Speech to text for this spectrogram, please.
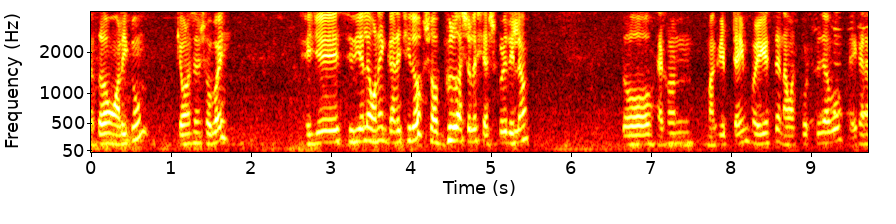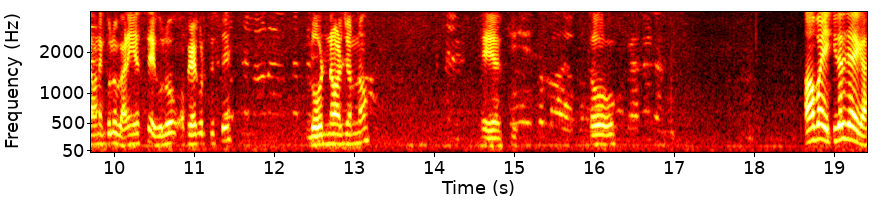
আসসালামু আলাইকুম কেমন আছেন সবাই এই যে সিরিয়ালে অনেক গাড়ি ছিল সবগুলো আসলে শেষ করে দিলাম তো এখন মাগরিব টাইম হয়ে গেছে নামাজ পড়তে যাব এখানে অনেকগুলো গাড়ি আছে এগুলো অপেক্ষা করতেছে লোড নেওয়ার জন্য এই আর কি তো हाँ भाई किधर जाएगा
